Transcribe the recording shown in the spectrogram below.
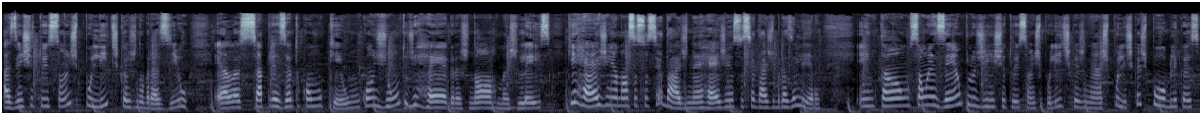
as instituições políticas no Brasil, elas se apresentam como o quê? Um conjunto de regras, normas, leis que regem a nossa sociedade, né? Regem a sociedade brasileira. Então, são exemplos de instituições políticas, né? As políticas públicas,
